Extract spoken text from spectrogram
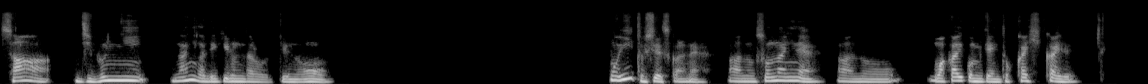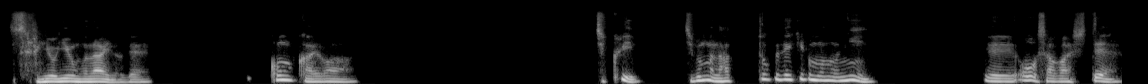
さあ、自分に何ができるんだろうっていうのを、もういい年ですからね。あの、そんなにね、あの、若い子みたいに特会引っかえする余裕もないので、今回は、じっくり自分が納得できるものに、えー、を探して、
